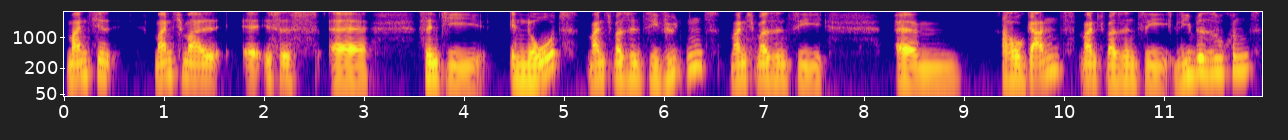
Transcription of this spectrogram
Manche, manchmal äh, ist es, äh, sind die in Not, manchmal sind sie wütend, manchmal sind sie ähm, arrogant, manchmal sind sie liebesuchend.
